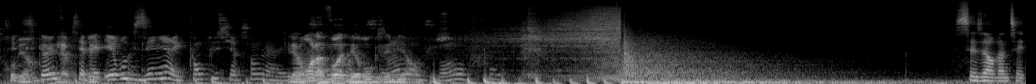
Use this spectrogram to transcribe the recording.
Trop C'est bien. c'est quand même qui s'appelle Hérouk Zemir et qu'en plus il ressemble à. Il a vraiment la voix d'Hérouk C'est Zemir, vraiment- en plus. C'est vraiment fou. 16h27,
